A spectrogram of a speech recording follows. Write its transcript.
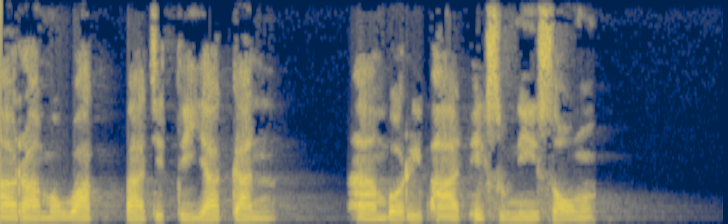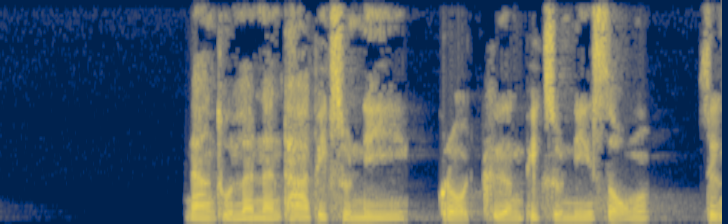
อารามวักปาจิตติยากัน ห้ามบริพาทภิกษุณีสงฆ์นางทุนและนันทาภิกษุณี โกรธเคืองภิกษุณีสงฆ์ซึ่ง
